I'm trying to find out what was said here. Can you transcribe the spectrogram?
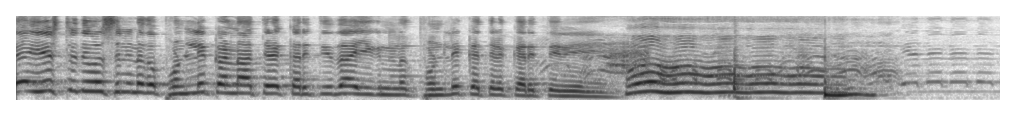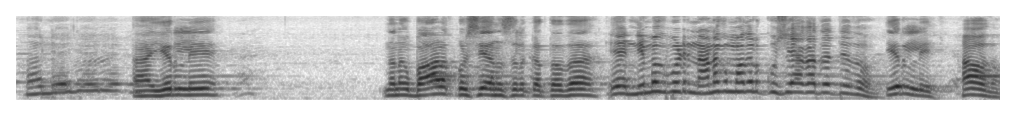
ಏ ಎಷ್ಟು ದಿವಸ ನಿನಗೆ ಪುಂಡ್ಲಿಕ್ ಅಣ್ಣ ಅಂತೇಳಿ ಕರಿತಿದ ಈಗ ನಿನಗೆ ಪುಂಡ್ಲಿಕ್ ಅಂತೇಳಿ ಕರಿತೀನಿ. ಹಾ ಇರ್ಲಿ. ನನಗೆ ಭಾಳ ಖುಷಿ ಅನ್ಸಲ್ಕತ್ತದ. ಏ ನಿಮಗ್ ಬಿಡ್ರಿ ನನಗೆ ಮೊದಲು ಖುಷಿ ಆಗತ್ತ ಇದು. ಇರ್ಲಿ. ಹೌದು.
